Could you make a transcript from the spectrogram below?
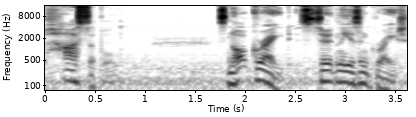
passable. It's not great. It certainly isn't great.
